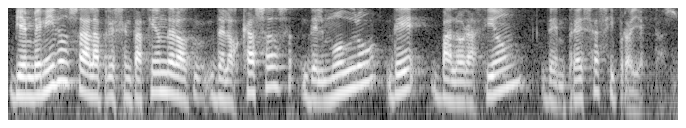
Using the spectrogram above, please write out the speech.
Bienvenidos a la presentación de los, casos del módulo de valoración de empresas y proyectos.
